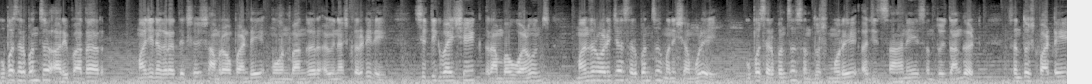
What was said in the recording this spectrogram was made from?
उपसरपंच आरिफ आधार माजी नगराध्यक्ष शामराव पांडे मोहन बांगर अविनाश कर्डिले सिद्दीकभाई शेख रामभाऊ वाळुंज मांजरवाडीच्या सरपंच मनीषा मुळे उपसरपंच संतोष मोरे अजित सहाने संतोष दांगट संतोष पाटे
